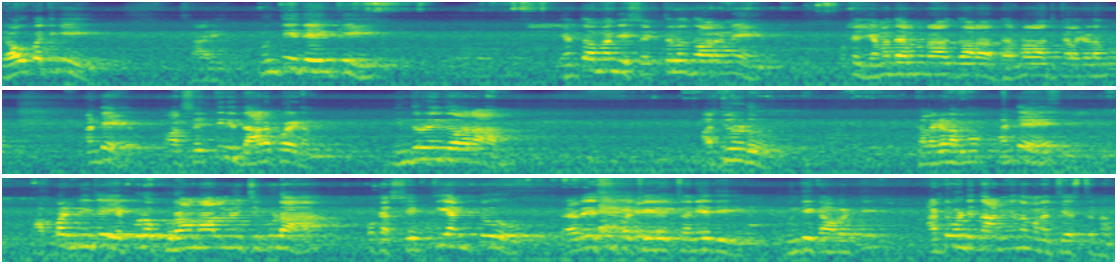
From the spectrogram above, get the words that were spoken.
ద్రౌపదికి సారీ కుంతీదేవికి ఎంతోమంది శక్తుల ద్వారానే ఒక యమధర్మరాజు ద్వారా ధర్మరాజు కలగడము అంటే ఆ శక్తిని దారిపోయడం ఇంద్రుని ద్వారా అర్జునుడు కలగడము. అంటే అప్పటి నుంచే ఎప్పుడో పురాణాల నుంచి కూడా ఒక శక్తి అంటూ ప్రవేశింపచేయచ్చు అనేది ఉంది కాబట్టి అటువంటి దాని మీద మనం చేస్తున్నాం.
